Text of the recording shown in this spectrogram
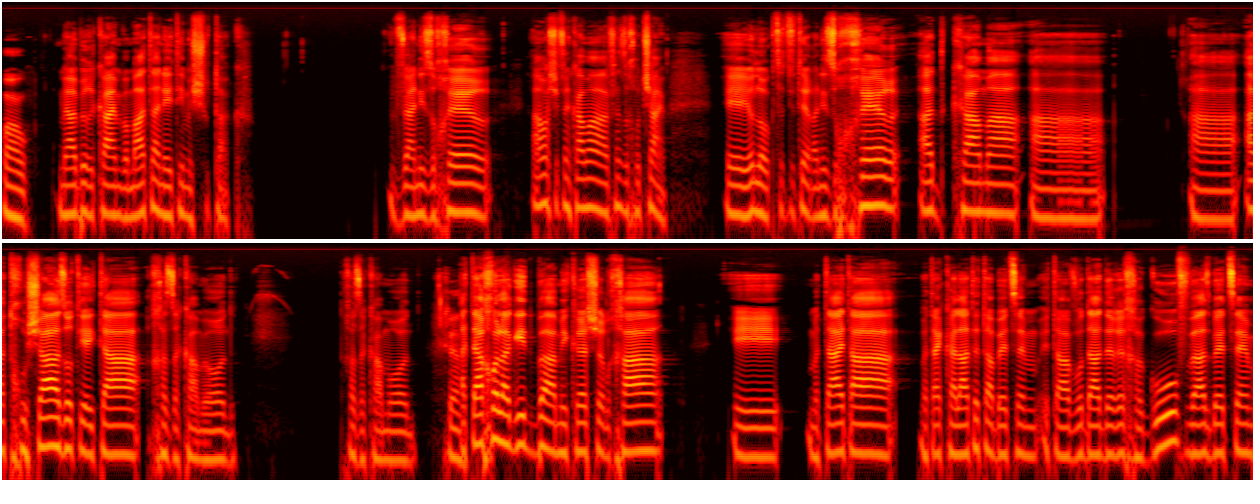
וואו. מהברכיים ומטה, אני הייתי משותק. ואני זוכר, אה, ממש לפני כמה, לפני איזה חודשיים, אה, לא, קצת יותר, אני זוכר עד כמה ה, ה, התחושה הזאת הייתה חזקה מאוד. חזקה מאוד. כן. אתה יכול להגיד במקרה שלך, אה, מתי אתה, מתי קלטת בעצם את העבודה דרך הגוף, ואז בעצם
